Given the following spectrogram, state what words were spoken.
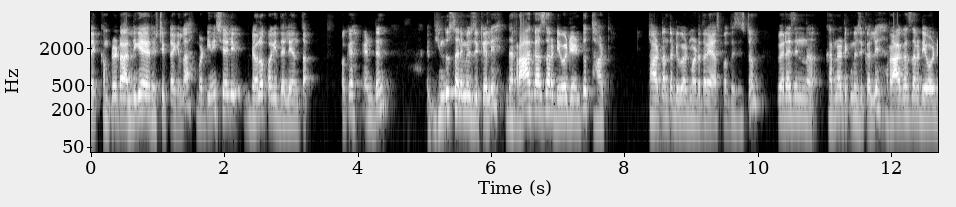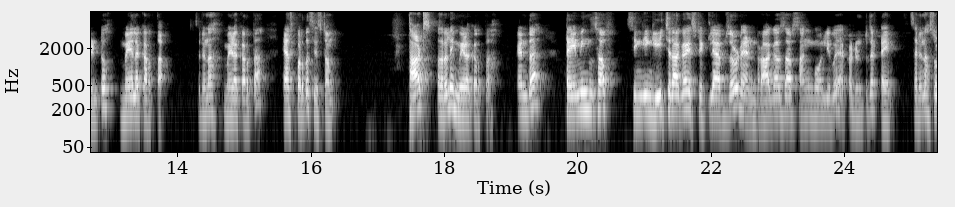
ಲೈಕ್ ಕಂಪ್ಲೀಟ್ ಅಲ್ಲಿಗೆ ರಿಸ್ಟ್ರಿಕ್ಟ್ ಆಗಿಲ್ಲ ಬಟ್ ಇನಿಷಿಯಲಿ ಡೆವಲಪ್ ಆಗಿದೆ ಅಲ್ಲಿ ಅಂತ. ಓಕೆ ಆ್ಯಂಡ್ ದೆನ್ ಹಿಂದೂಸ್ತಾನಿ ಮ್ಯೂಸಿಕಲ್ಲಿ the ragas are divided into thaat thaat ಅಂತ ಡಿವೈಡ್ ಮಾಡಿದ್ದಾರೆ as per the system versus in Carnatic ಮ್ಯೂಸಿಕಲ್ಲಿ ragas are divide into melakarta ಸರಿನಾ? Melakarta as per the system thaats ಅದರಲ್ಲಿ melakarta. And the timings of singing each raga is strictly observed and ragas are sung only by according to the time ಸರಿನಾ? ಸೊ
